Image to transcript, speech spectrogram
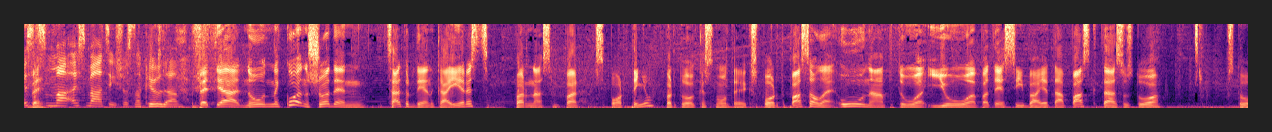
Es, Bet- mā- es mācīšos no kļūdām. Bet, jā, nu, neko. Nu, šodien, ceturtdiena, kā ierasts, parunāsim par sportiņu, par to, kas notiek sporta pasaulē un ap to. Jo patiesībā, ja tā paskatās uz to, uz to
